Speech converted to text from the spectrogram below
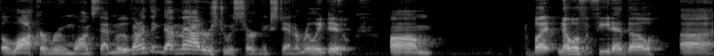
the locker room wants that move, and I think that matters to a certain extent. I really do. Um, but Noah Fifita, though, uh,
